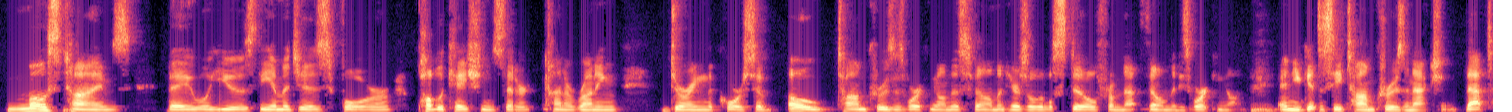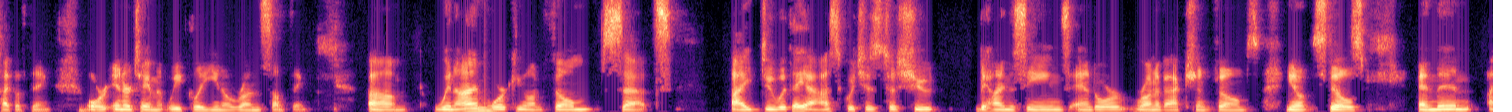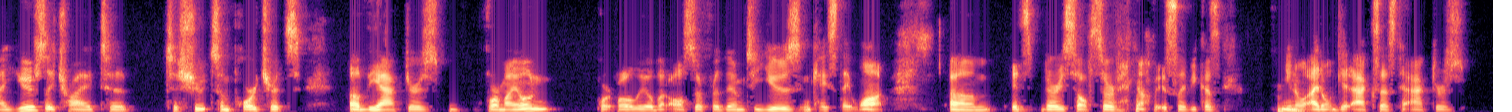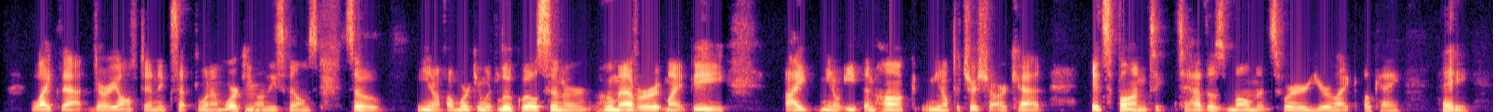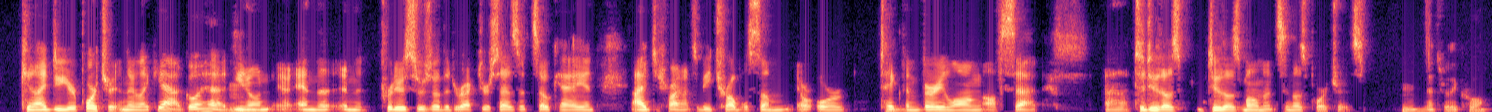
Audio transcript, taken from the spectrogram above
Most times, they will use the images for publications that are kind of running during the course of, oh, Tom Cruise is working on this film, and here's a little still from that film that he's working on. Mm. And you get to see Tom Cruise in action, that type of thing. Mm. Or Entertainment Weekly, you know, runs something. Um, when I'm working on film sets, I do what they ask, which is to shoot behind the scenes and or run of action films, you know, stills. And then I usually try to to shoot some portraits of the actors for my own portfolio, but also for them to use in case they want. Um, it's very self-serving, obviously, because you know mm-hmm. I don't get access to actors like that very often, except when I'm working mm-hmm. on these films. So you know, if I'm working with Luke Wilson or whomever it might be, I you know Ethan Hawke, you know Patricia Arquette. It's fun to to have those moments where you're like, okay, hey, can I do your portrait? And they're like, yeah, go ahead. Mm-hmm. You know, and, and, the and the producers or the director says it's okay. And I try not to be troublesome or, or take them very long off set uh, to do those do those moments and those portraits. Mm, that's really cool.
